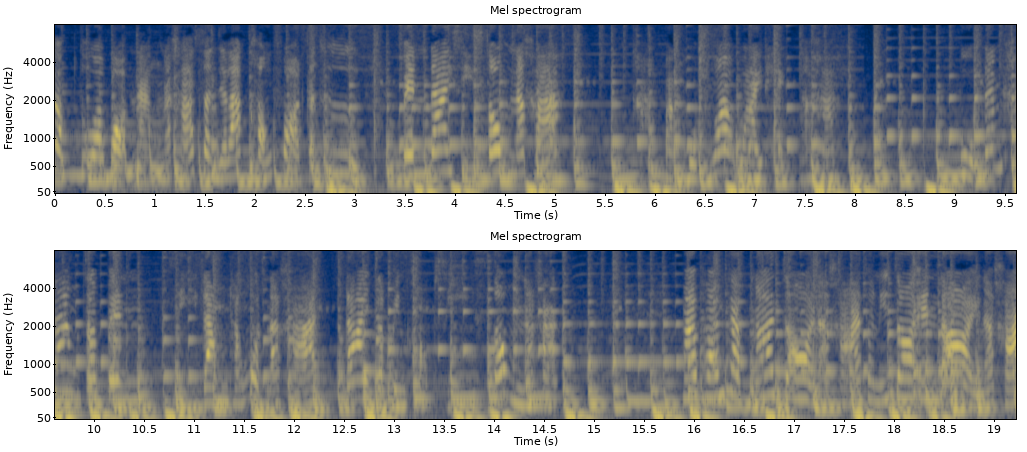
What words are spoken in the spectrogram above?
กับตัวเบาะหนังนะคะ สัญลักษณ์ของ Ford ก็คือ เป็นได้สีส้มนะคะค่ะปักหมุดว่า y t e c นะคะบุด้านข้างจะเป็นสีดำทั้งหมดนะคะ ได้จะเป็นขอบสีส้มนะคะ มาพร้อมกับหน้าจอนะคะ ตัวนี้จอ Android นะคะ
